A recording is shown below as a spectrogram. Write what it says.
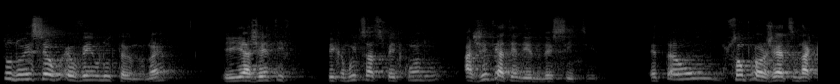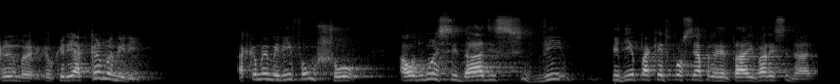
tudo isso eu, eu venho lutando, né? E a gente fica muito satisfeito quando a gente é atendido nesse sentido. Então, são projetos na Câmara. Eu queria a Câmara Mirim. A Câmara Mirim foi um show. Algumas cidades vi, pediam para que ele fosse apresentar em várias cidades.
